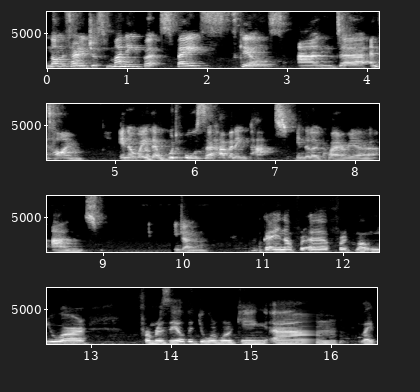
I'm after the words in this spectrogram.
not necessarily just money, but space, skills, and uh, and time in a way that would also have an impact in the local area and in general. Okay, and for, uh, for well, you are from Brazil, that you were working, um, like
